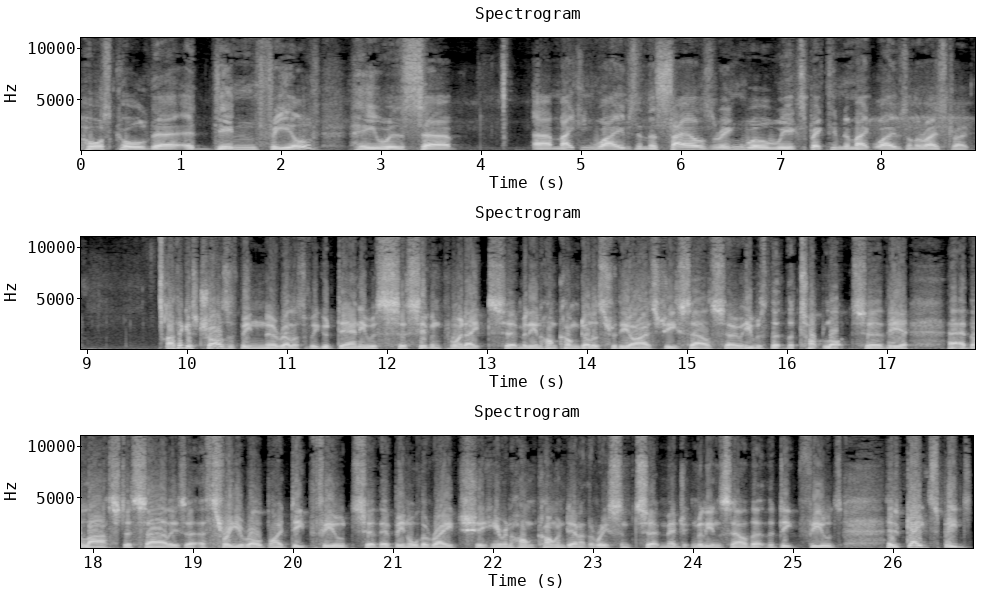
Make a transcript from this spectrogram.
horse called uh, Denfield. He was... Uh, uh, making waves in the sales ring. Will we expect him to make waves on the racetrack? I think his trials have been uh, relatively good, Dan. He was uh, 7.8 uh, Hong Kong dollars through the ISG sale, so he was the, the top lot uh, there uh, at the last uh, sale. He's a, a three-year-old by Deep Fields. So they've been all the rage here in Hong Kong and down at the recent Magic Million sale, the, the Deep Fields. His gate speed's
